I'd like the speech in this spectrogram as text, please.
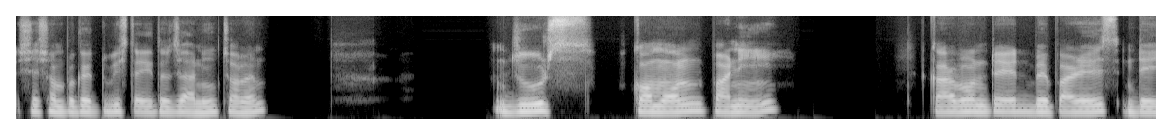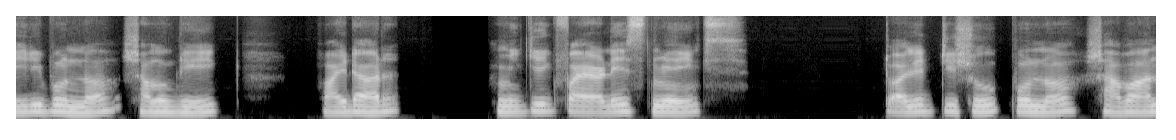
সে সম্পর্কে একটু বিস্তারিত জানি, চলেন। জুস কমন পানি, কার্বনটেড বেপারেজ ডেইরি পণ্য সামগ্রিক ফাইডার মিকিক ফায়ারিস মিক্স, টয়লেট টিস্যু পণ্য, সাবান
